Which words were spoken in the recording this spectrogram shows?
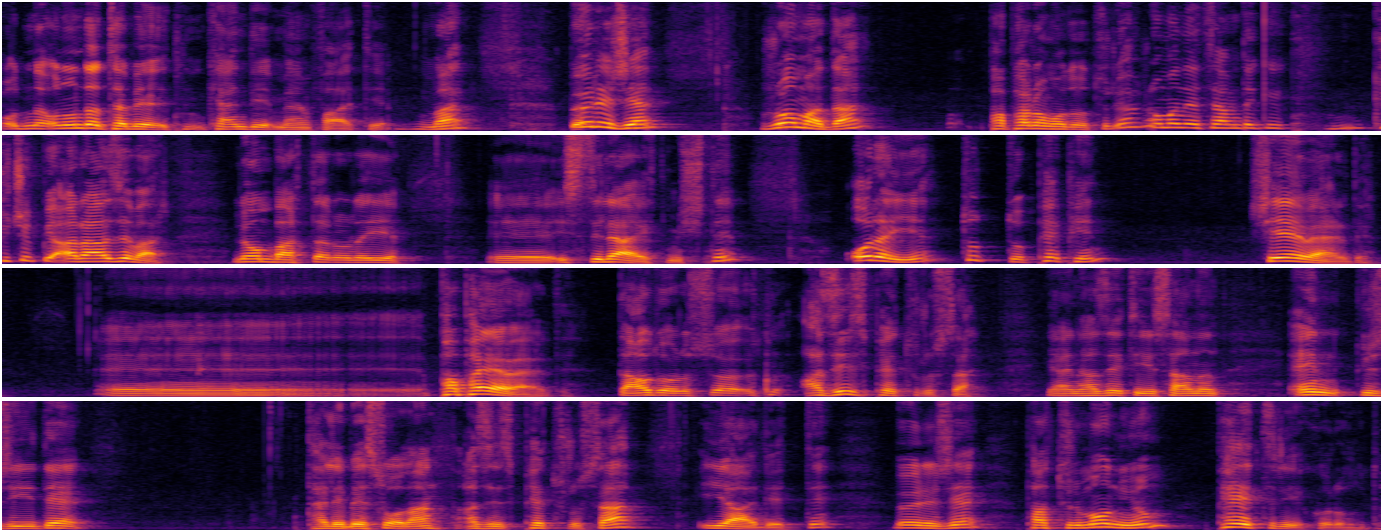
Onun da, onun da tabii kendi menfaati var. Böylece Roma'da, Papa Roma'da oturuyor. Roma'nın etrafındaki küçük bir arazi var. Lombardlar orayı e, istila etmişti. Orayı tuttu Pepin şeye verdi. E, Papa'ya verdi. Daha doğrusu Aziz Petrus'a yani Hz. İsa'nın en güzide talebesi olan Aziz Petrus'a iade etti. Böylece Patrimonium Petri kuruldu.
